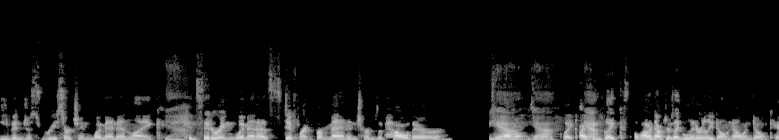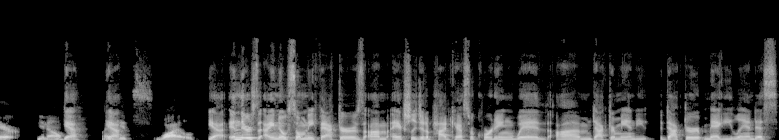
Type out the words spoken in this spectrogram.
even just researching women and like yeah. considering women as different from men in terms of how their yeah, hormones yeah, work. Like I yeah. think like a lot of doctors like literally don't know and don't care, you know? Yeah. Like yeah. it's wild. Yeah. And there's, I know so many factors. Um, I actually did a podcast recording with um, Dr. Mandy, Dr. Maggie Landis.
